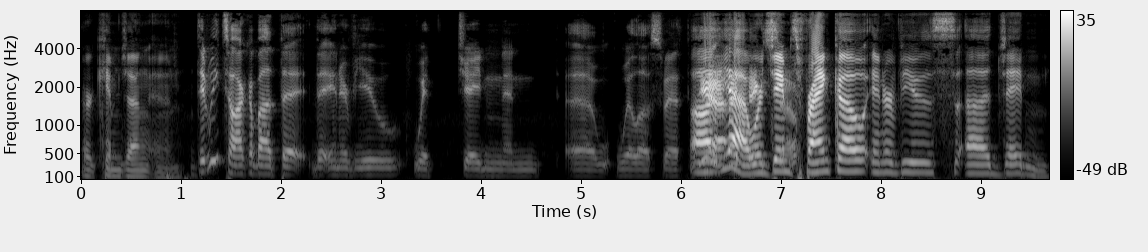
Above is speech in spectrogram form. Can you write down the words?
or Kim Jong Un? Did we talk about the the interview with Jaden and uh, Willow Smith? Uh, Yeah, yeah, I where James so. Franco interviews uh, Jaden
